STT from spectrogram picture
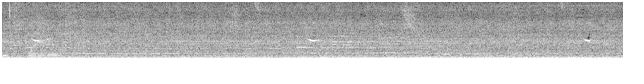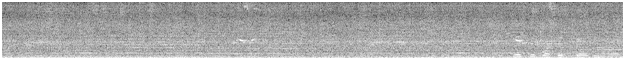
This is what it is. This is what this building is.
